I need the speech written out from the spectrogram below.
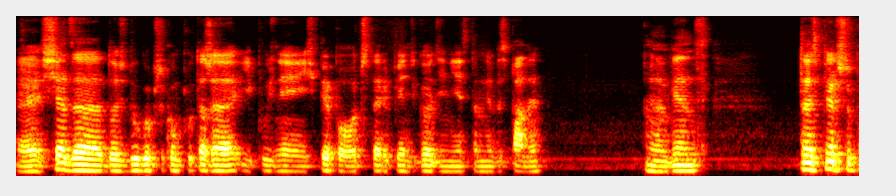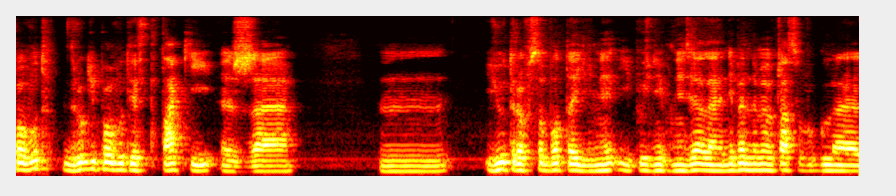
E, Siedzę dość długo przy komputerze i później śpię po 4-5 godzin jestem niewyspany. E, Więc to jest pierwszy powód. Drugi powód jest taki, że mm, jutro w sobotę i, i później w niedzielę nie będę miał czasu w ogóle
